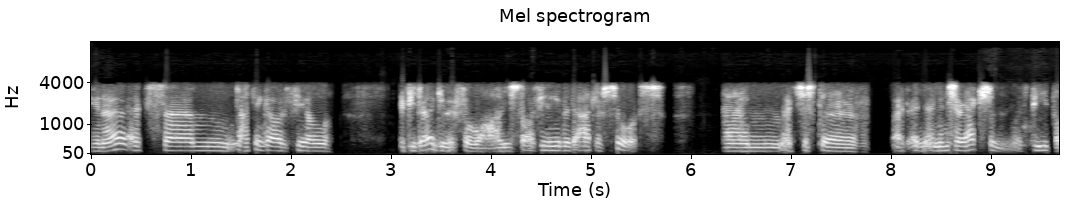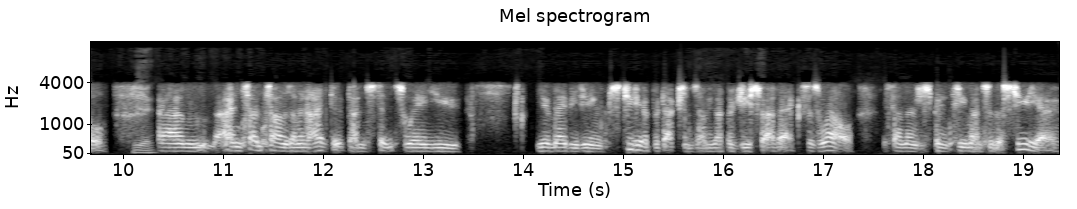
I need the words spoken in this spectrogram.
You know, it's. Um, I think I would feel if you don't do it for a while, you start feeling a bit out of sorts. Um, it's just a, an, an interaction with people, Yeah. um, and sometimes, I mean, I've done stints where you you may be doing studio productions. I mean, I produce for other acts as well. Sometimes you spend three months in the studio,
